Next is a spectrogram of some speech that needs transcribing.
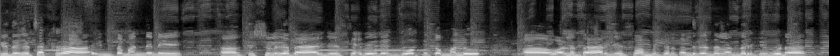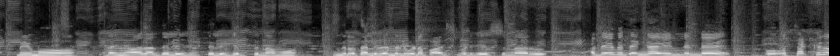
ఈ విధంగా చక్కగా ఇంతమందిని కృష్ణులుగా తయారు చేసి అదేవిధంగా గోపికమ్మలు వాళ్ళని తయారు చేసి పంపించిన తల్లిదండ్రులందరికీ కూడా మేము ధన్యవాదాలు తెలియ తెలియజెప్తున్నాము. ఇందులో తల్లిదండ్రులు కూడా పార్టిసిపేట్ చేస్తున్నారు. అదేవిధంగా ఏంటంటే చక్కగా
